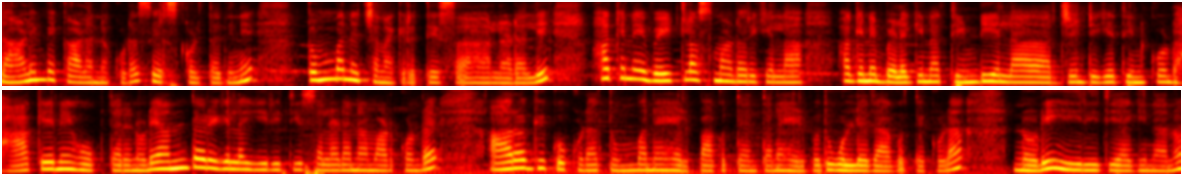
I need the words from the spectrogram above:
ದಾಳಿಂಬೆ ಕಾಳನ್ನು ಕೂಡ ಸೇರಿಸ್ಕೊಳ್ತಾ ಇದ್ದೀನಿ. ತುಂಬಾ ಚೆನ್ನಾಗಿರುತ್ತೆ ಸಲಾಡಲ್ಲಿ. ಹಾಗೆಯೇ ವೆಯ್ಟ್ ಲಾಸ್ ಮಾಡೋರಿಗೆಲ್ಲ ಹಾಗೆಯೇ ಬೆಳಗಿನ ತಿಂಡಿ ಎಲ್ಲ ಅರ್ಜೆಂಟಿಗೆ ತಿನ್ಕೊಂಡು ಹಾಕೇ ಹೋಗ್ತಾರೆ ನೋಡಿ. ಅಂಥವರಿಗೆಲ್ಲ ಈ ರೀತಿ ಸಲಾಡನ್ನು ಮಾಡಿಕೊಂಡ್ರೆ ಆರೋಗ್ಯಕ್ಕೂ ಕೂಡ ತುಂಬಾ ಹೆಲ್ಪ್ ಆಗುತ್ತೆ ಅಂತಲೇ ಹೇಳ್ಬೋದು. ಒಳ್ಳೆಯದಾಗುತ್ತೆ ಕೂಡ. ನೋಡಿ, ಈ ರೀತಿಯಾಗಿ ನಾನು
